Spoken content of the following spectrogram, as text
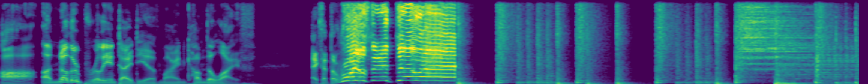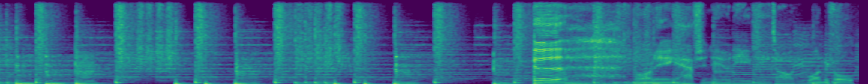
Ah, another brilliant idea of mine come to life. Except the Royals didn't do it! Good morning, afternoon, evening to all you wonderful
